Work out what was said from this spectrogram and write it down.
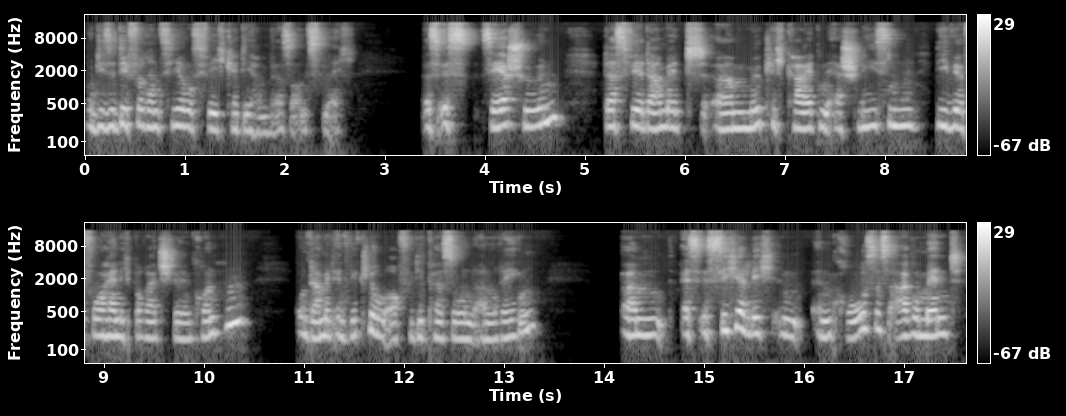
Und diese Differenzierungsfähigkeit, die haben wir sonst nicht. Es ist sehr schön, dass wir damit ähm, Möglichkeiten erschließen, die wir vorher nicht bereitstellen konnten und damit Entwicklung auch für die Personen anregen. Ähm, es ist sicherlich ein, ein großes Argument,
